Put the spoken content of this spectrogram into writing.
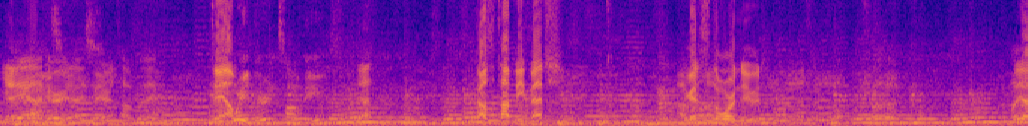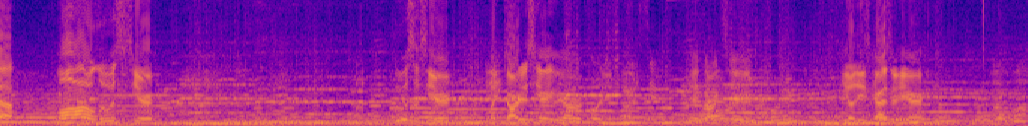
Yeah, yeah, I heard it. They're in top eight. damn. Wait, they're in top eight. Yeah. That was a top 8 match against Thor and Nude. Oh yeah. Well, I don't know, Lewis is here. Lewis is here. Like, Dart is here, we are recording. Charles here. Yeah, Dart's here. Recording. Yo, these guys are here. Oh, wow.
